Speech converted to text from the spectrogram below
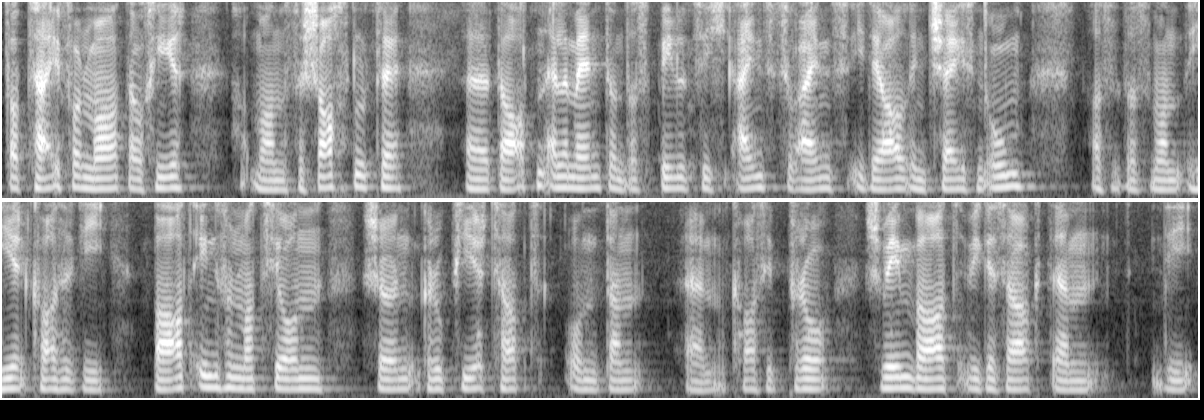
Dateiformat. Auch hier hat man verschachtelte äh, Datenelemente und das bildet sich eins zu eins ideal in JSON um. Also dass man hier quasi die Badinformationen schön gruppiert hat und dann ähm, quasi pro Schwimmbad, wie gesagt, ähm, die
